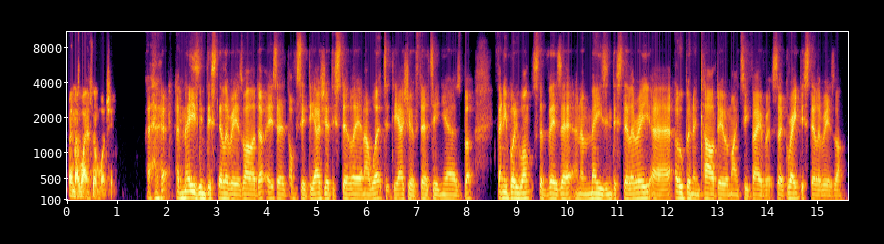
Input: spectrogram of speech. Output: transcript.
when my wife's not watching. amazing distillery as well. It's a, obviously Diageo distillery, and I worked at Diageo for 13 years. But if anybody wants to visit an amazing distillery, uh, Oban and Cardhu are my two favourites. So great distillery as well.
